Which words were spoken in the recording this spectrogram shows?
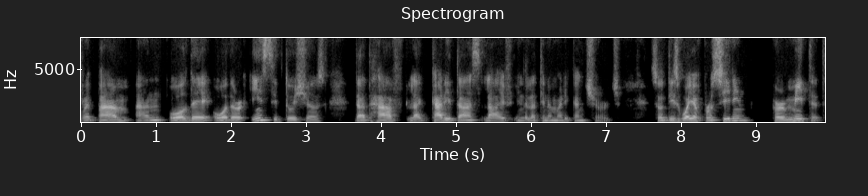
REPAM and all the other institutions that have like Caritas life in the Latin American church. So this way of proceeding permitted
